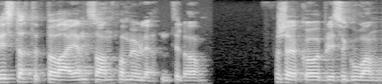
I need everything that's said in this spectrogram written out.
bli støttet på veien, så han får muligheten til å forsøke å bli så god han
